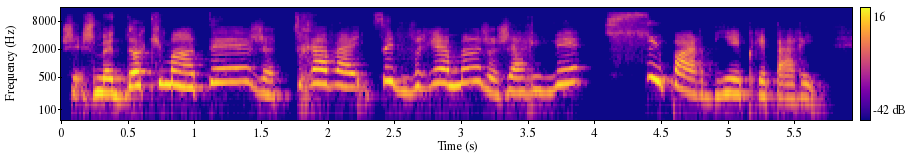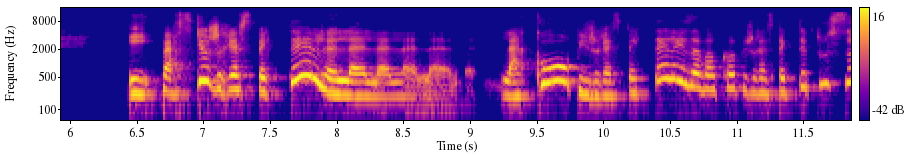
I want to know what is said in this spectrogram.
je, me documentais, je travaillais, tu sais, vraiment, j'arrivais super bien préparée. Et parce que je respectais la, cour, puis je respectais les avocats, puis je respectais tout ça,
